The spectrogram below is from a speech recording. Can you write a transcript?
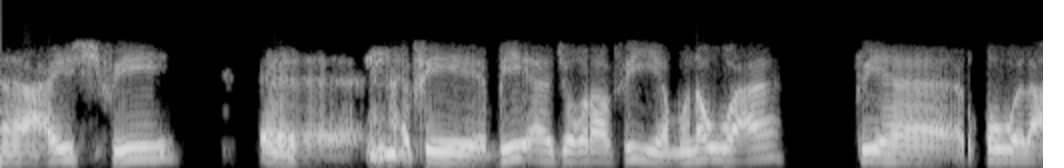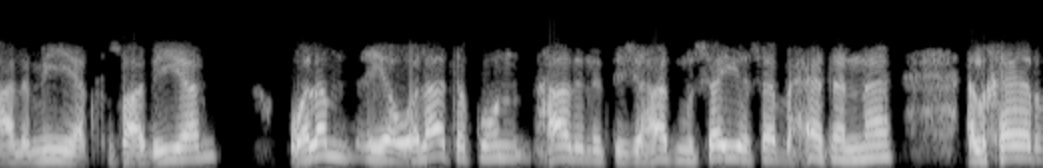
أعيش في في بيئة جغرافية منوعة فيها القوة العالمية اقتصاديا ولم ولا تكون هذه الاتجاهات مسيسة بحيث أن الخير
